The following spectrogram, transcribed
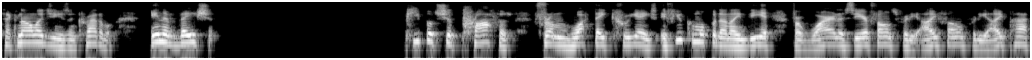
Technology is incredible. Innovation. People should profit from what they create. If you come up with an idea for wireless earphones for the iPhone, for the iPad,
